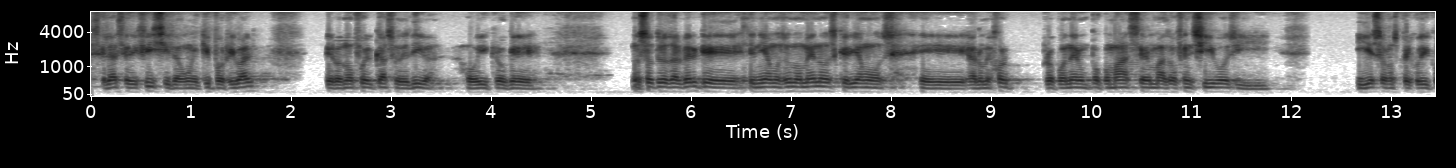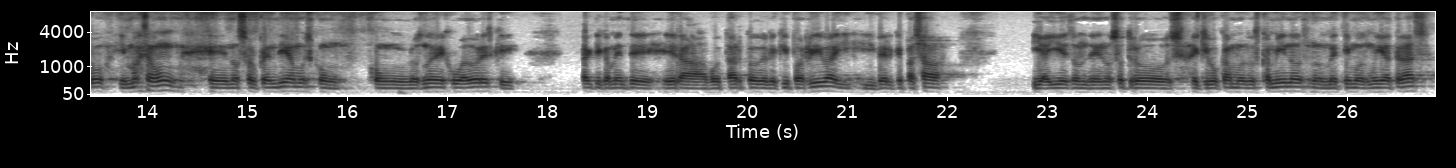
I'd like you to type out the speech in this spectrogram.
se le hace difícil a un equipo rival, pero no fue el caso de Liga. Hoy creo que nosotros al ver que teníamos uno menos queríamos eh, a lo mejor proponer un poco más, ser más ofensivos y, y eso nos perjudicó. Y más aún eh, nos sorprendíamos con, con los nueve jugadores que prácticamente era botar todo el equipo arriba y, y ver qué pasaba y ahí es donde nosotros equivocamos los caminos, nos metimos muy atrás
